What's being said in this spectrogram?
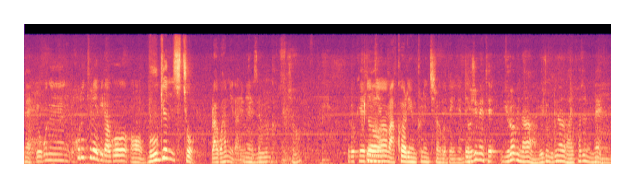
네. 요거는 호르트랩이라고 어, 무균 수초라고 합니다. 이렇게 네, 해서 물론 수초. 그렇게 해서 premium aquarium plants라고 네. 있는데 요즘에 대, 유럽이나 요즘 우리나라 많이 퍼졌는데 음,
